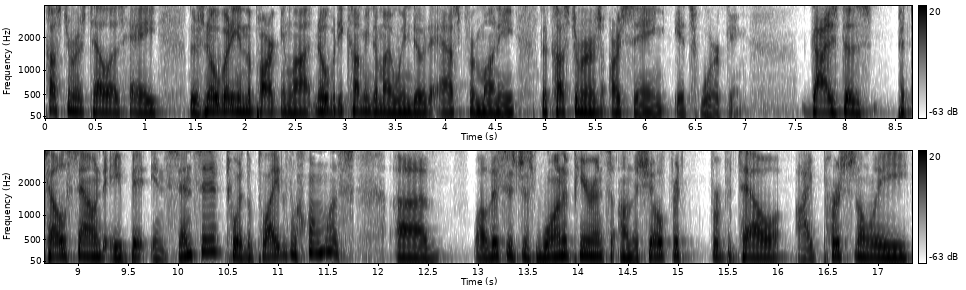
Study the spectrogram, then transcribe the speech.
Customers tell us, hey, there's nobody in the parking lot, nobody coming to my window to ask for money. The customers are saying it's working. Guys, does Patel sound a bit insensitive toward the plight of the homeless? Uh, well, this is just one appearance on the show for, for Patel. I personally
